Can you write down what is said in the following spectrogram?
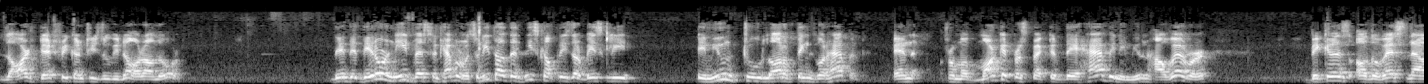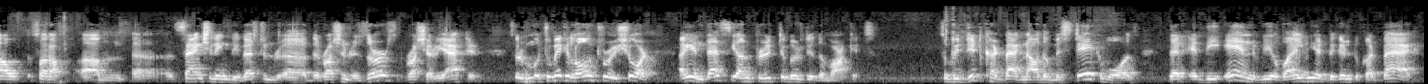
large debt-free countries do we know around the world? They, they, they don't need Western capital. So we thought that these companies are basically immune to a lot of things what happened. And from a market perspective, they have been immune. However, because of the West now sort of um, uh, sanctioning the Western, uh, the Russian reserves, Russia reacted. So to make a long story short, again, that's the unpredictability of the markets. So we did cut back. Now the mistake was that at the end, we, while we had begun to cut back,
